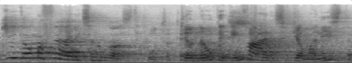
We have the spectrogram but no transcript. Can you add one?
Diga uma Ferrari que você não gosta. Puta, Que eu não tenho, tem alguns. vários. Você quer uma lista?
